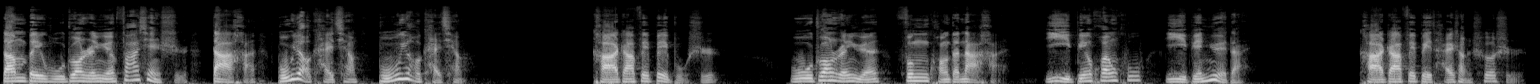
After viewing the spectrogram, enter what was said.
当被武装人员发现时，大喊“不要开枪，不要开枪”。卡扎菲被捕时，武装人员疯狂的呐喊，一边欢呼一边虐待。卡扎菲被抬上车时，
